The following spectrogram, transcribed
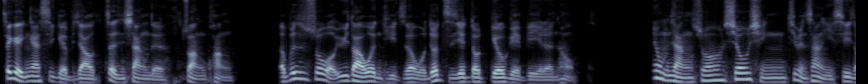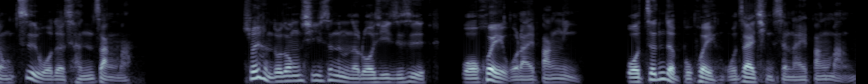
这个应该是一个比较正向的状况，而不是说我遇到问题之后，我就直接都丢给别人吼。因为我们讲说修行基本上也是一种自我的成长嘛，所以很多东西是那么的逻辑，只是我会我来帮你，我真的不会，我再请神来帮忙。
